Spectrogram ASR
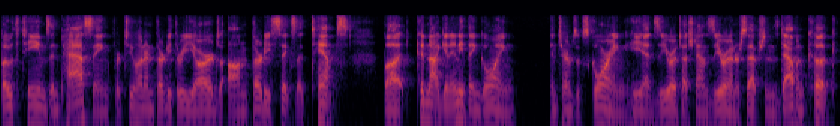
both teams in passing for 233 yards on 36 attempts, but could not get anything going in terms of scoring. He had zero touchdowns, zero interceptions. Dalvin Cook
